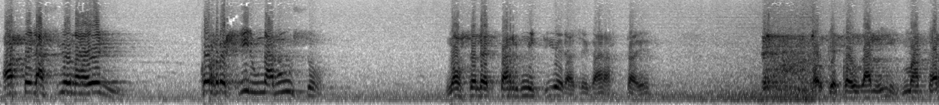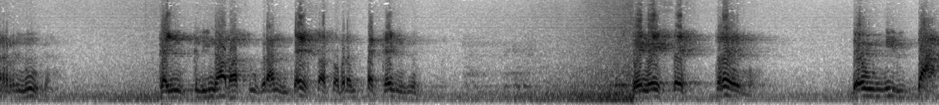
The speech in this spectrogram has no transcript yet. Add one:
apelación a él, corregir un abuso, no se le permitiera llegar hasta él. Porque con la misma ternura que inclinaba su grandeza sobre el pequeño, en ese extremo de humildad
